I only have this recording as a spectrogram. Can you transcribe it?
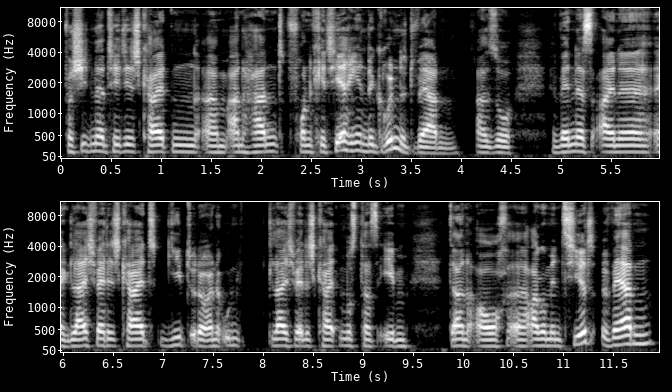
verschiedener Tätigkeiten ähm, anhand von Kriterien begründet werden. Also wenn es eine Gleichwertigkeit gibt oder eine Ungleichwertigkeit, muss das eben dann auch äh, argumentiert werden.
